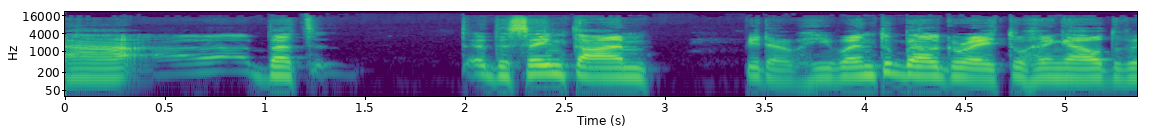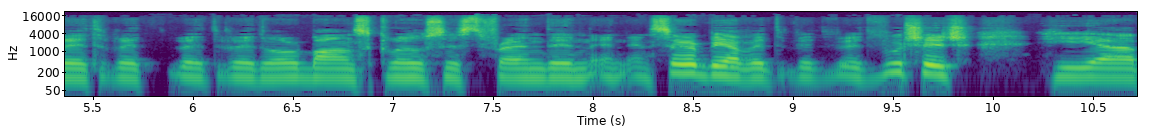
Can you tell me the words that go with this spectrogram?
uh, but at the same time, you know, he went to Belgrade to hang out with with with, with Orban's closest friend in, in, in Serbia, with with, with Vucic. He uh,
